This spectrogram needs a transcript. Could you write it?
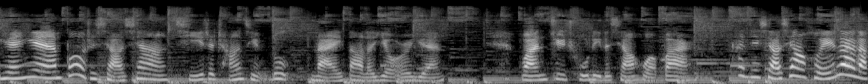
圆圆抱着小象，骑着长颈鹿来到了幼儿园。玩具处理的小伙伴看见小象回来了，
